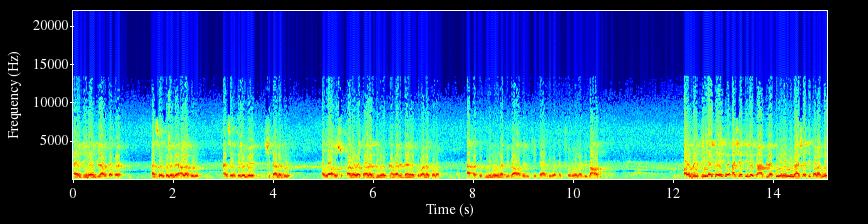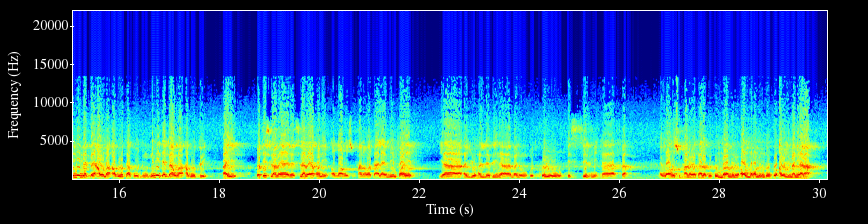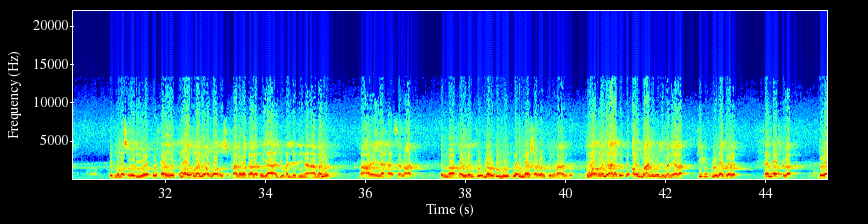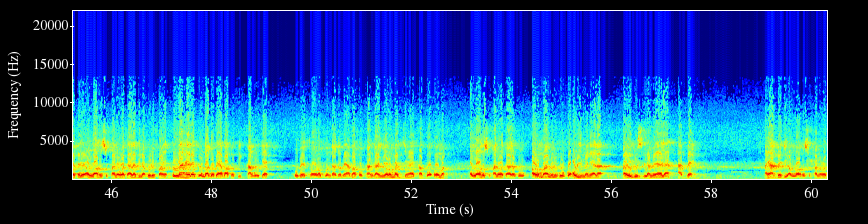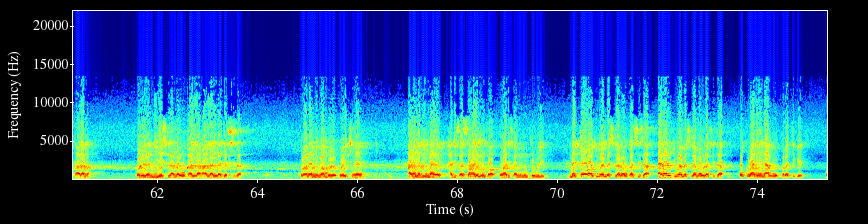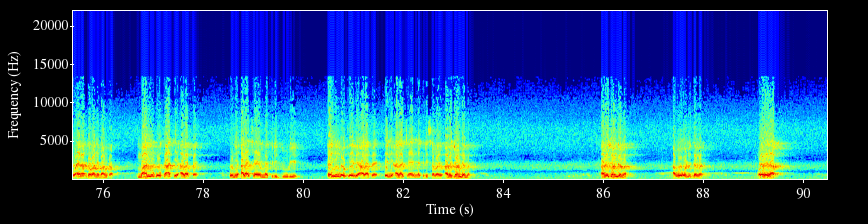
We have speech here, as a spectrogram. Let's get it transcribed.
an ye diinɛ in bila an kɔfɛ an sen kelen bɛ ala bolo an sen kelen bɛ sitanɛ bolo alahu subhanahu wa taala dun ye kangari dan ye kuranɛ kɔnɔ afatuminuna bibadi lkitabi wa takfuruna bibad aw bɛ diinɛ kɛ ko asɛti de k'a bila dumuni min bɛ asɛti kɔnɔ ni min bɛ bɛn aw ma a b'o ta k'o dun ni min tɛ bɛn aw ma a b'o to yen ayi o tɛ silamɛya yɛrɛ silamɛya kɔni alahu subhanahu wa taala ye min fɔ an ye يا أيها الذين آمنوا ادخلوا في السلم كافة. الله سبحانه وتعالى كم من أو ما من أو لمن يرى. ابن مسعود وفاي كما أكمل الله سبحانه وتعالى يا أيها الذين آمنوا. فأرع لها سمعك. إما خيرا تؤمر به وإما شرا تنهى عنه. كما أكمل على أو ما من لمن يرى. كي كل ما جرى سنبفلا دولا الله سبحانه وتعالى بلا أرفاي إما هرب بندا دو بأبا كي كانوا o bɛ tɔɔrɔ bonda dɔ bɛ a b'a fɔ k'an ka yɔrɔ ma janya ka bɔ o ma allahu subhanahu wa ta'ala ko aw maa minnu ko ko aw limaniyara a ye don silamɛya la a bɛɛ a y'a bɛɛ di allahu subhanahu wa ta'ala ma. O de la n'i ye silamɛw ka lahala lajɛ sisan kuranɛ min b'an bolo o ye tiɲɛ ye ala nabi ɲuman ye hadisa sahali min fɔ o hadisa ninnu tɛ wuli mɛ tɔɔrɔ jumɛn bɛ silamɛw kan sisan ɛrɛri jumɛn bɛ silamɛw la sisan o kuranɛ in na an k'o paratike o ɛrɛ dɔrɔn de b'an kan maa min ko k'a tɛ ala fɛ o ni ala cɛ ye mɛtiri duuru ye e min ko k'e bɛ ala fɛ e ni ala cɛ ye mɛtiri saba ye a bɛ jɔn dɛmɛ a bɛ jɔn dɛmɛ a bɛ olu dɛmɛ o de la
